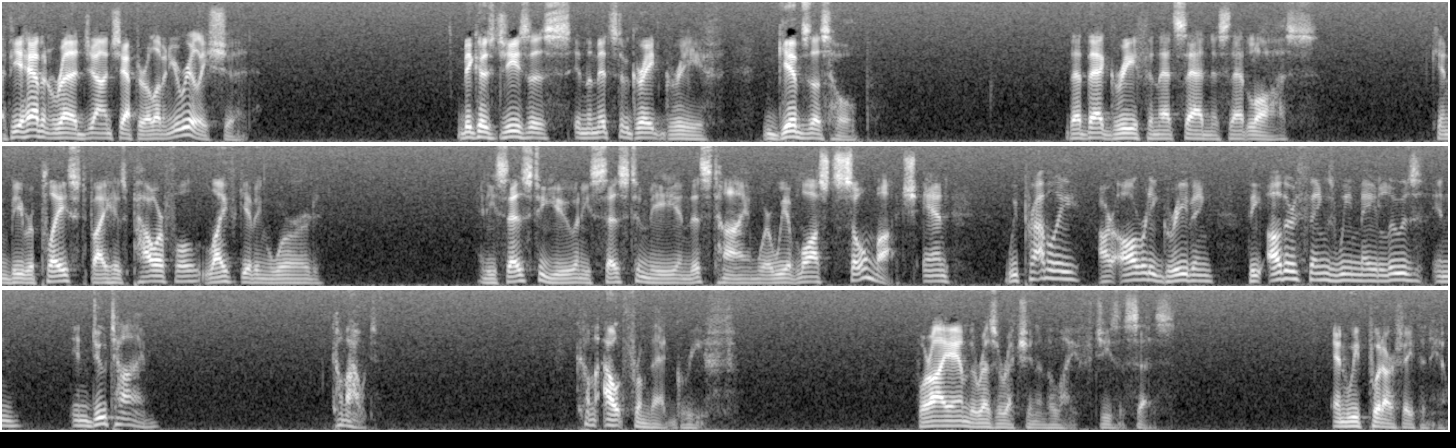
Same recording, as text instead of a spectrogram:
If you haven't read John chapter 11, you really should. Because Jesus, in the midst of great grief, gives us hope that that grief and that sadness, that loss, can be replaced by his powerful, life giving word. And he says to you and he says to me in this time where we have lost so much, and we probably are already grieving the other things we may lose in in due time, come out. Come out from that grief. For I am the resurrection and the life, Jesus says. And we've put our faith in him.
